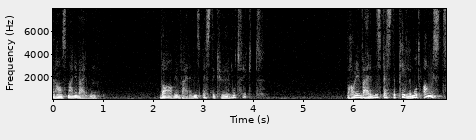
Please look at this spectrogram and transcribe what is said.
enn Han som er i verden, da har vi verdens beste kur mot frykt. Da har vi verdens beste pille mot angst.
